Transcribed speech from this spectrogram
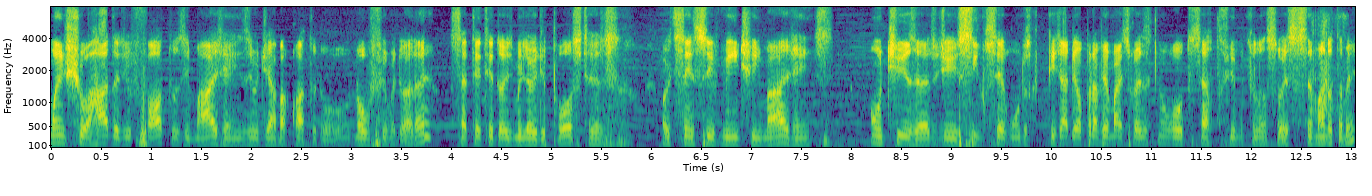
uma enxurrada de fotos, imagens e o Diaba 4 do novo filme do Aranha. 72 milhões de posters, 820 imagens, um teaser de 5 segundos que já deu pra ver mais coisas que um outro certo filme que lançou essa semana também.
